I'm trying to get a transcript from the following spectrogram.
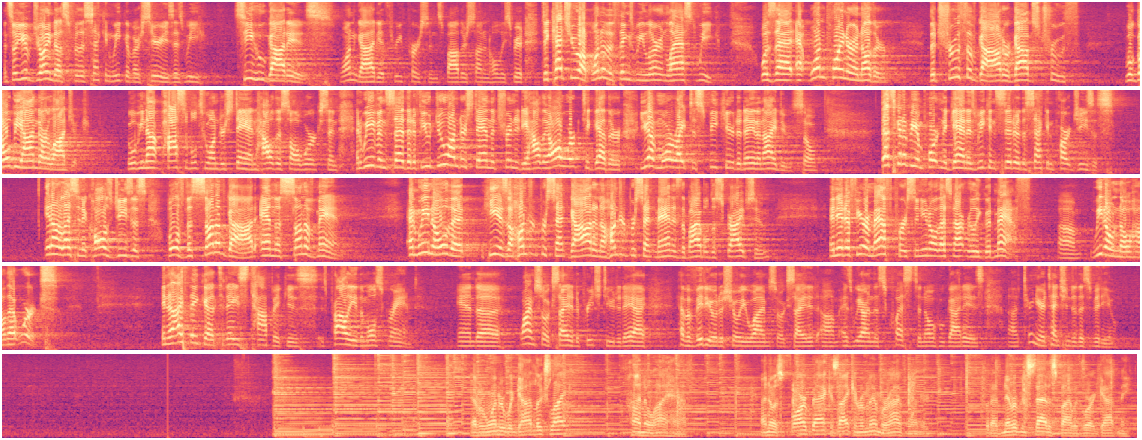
And so you've joined us for the second week of our series as we see who God is one God, yet three persons Father, Son, and Holy Spirit. To catch you up, one of the things we learned last week was that at one point or another, the truth of God or God's truth will go beyond our logic. It will be not possible to understand how this all works. And, and we even said that if you do understand the Trinity, how they all work together, you have more right to speak here today than I do. So that's going to be important again as we consider the second part, Jesus. In our lesson, it calls Jesus both the Son of God and the Son of Man. And we know that he is 100% God and 100% man as the Bible describes him. And yet, if you're a math person, you know that's not really good math. Um, we don't know how that works. And I think uh, today's topic is, is probably the most grand. And uh, why I'm so excited to preach to you today, I have a video to show you why I'm so excited um, as we are on this quest to know who God is. Uh, turn your attention to this video. Ever wondered what God looks like? I know I have. I know as far back as I can remember, I've wondered, but I've never been satisfied with where it got me.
